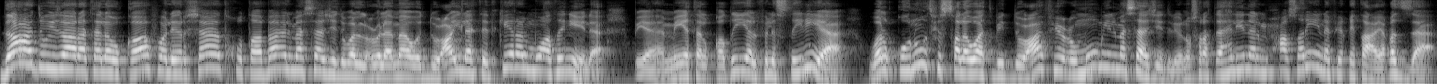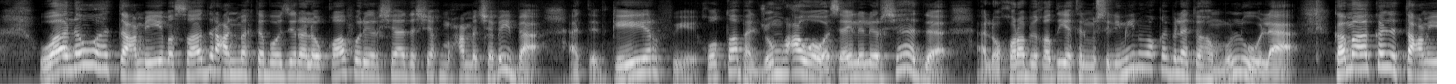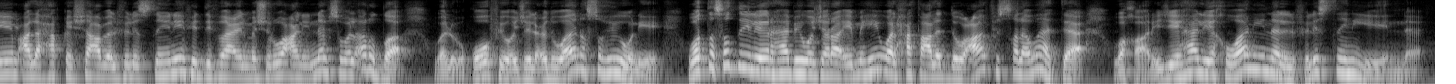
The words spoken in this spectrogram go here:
دعت وزارة الأوقاف والإرشاد خطباء المساجد والعلماء والدعاء إلى تذكير المواطنين بأهمية القضية الفلسطينية والقنوت في الصلوات بالدعاء في عموم المساجد لنصرة أهلنا المحاصرين في قطاع غزة. ونوه التعميم الصادر عن مكتب وزير الأوقاف والإرشاد الشيخ محمد شبيبة. التذكير في خطب الجمعة ووسائل الإرشاد الأخرى بقضية المسلمين وقبلتهم الأولى. كما أكد التعميم على حق الشعب الفلسطيني في الدفاع المشروع عن النفس والأرض والوقوف في وجه العدوان الصهيوني والتصدي لإرهابه وجرائمه والحث على الدعاء في الصلوات وخارجها لإخواننا الفلسطينيين.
